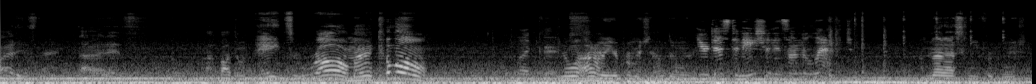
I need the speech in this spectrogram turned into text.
30s, man. 30s. How about them eights raw, man? Come on. Mud grips. You know what? I don't need your permission. I'm doing it. Your destination is on the left. I'm not asking you for permission.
